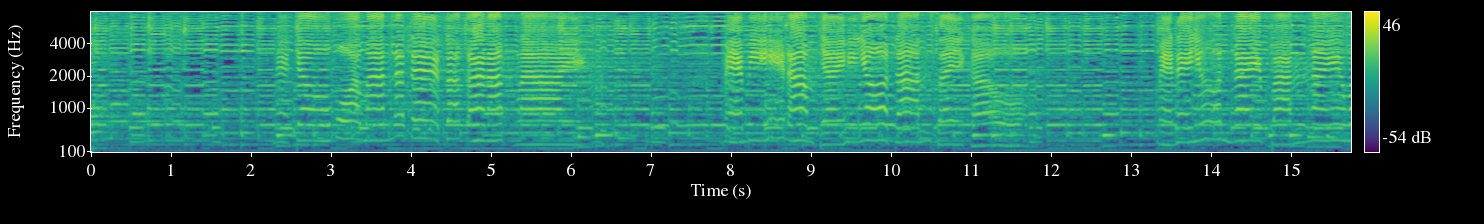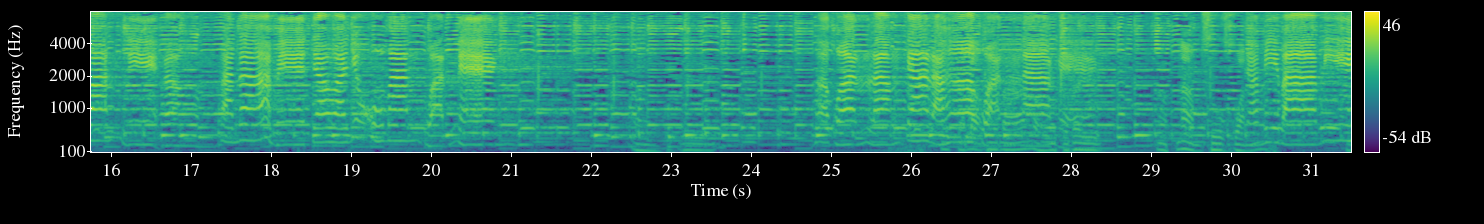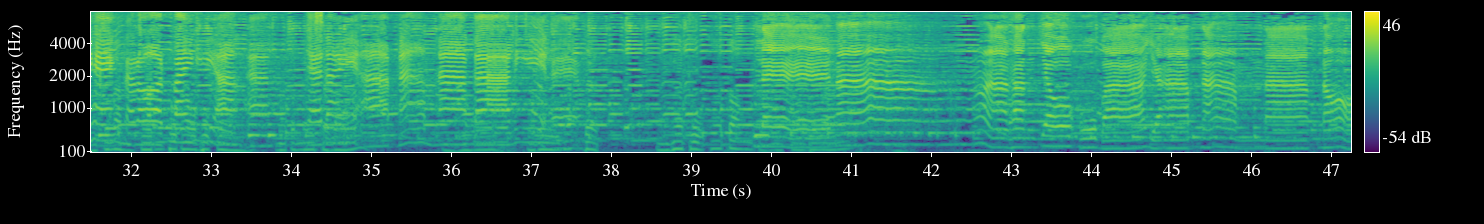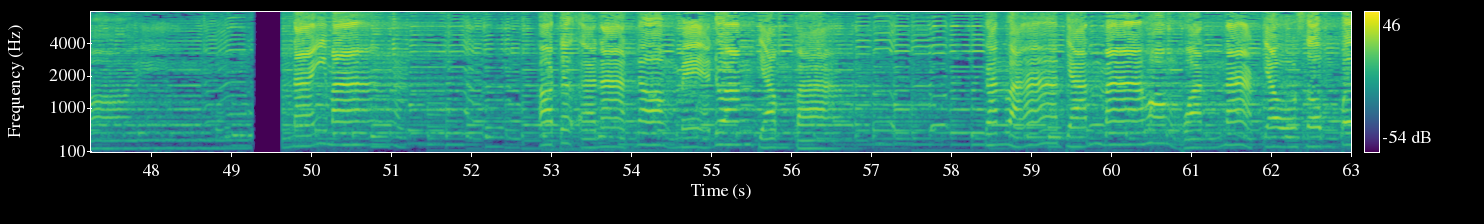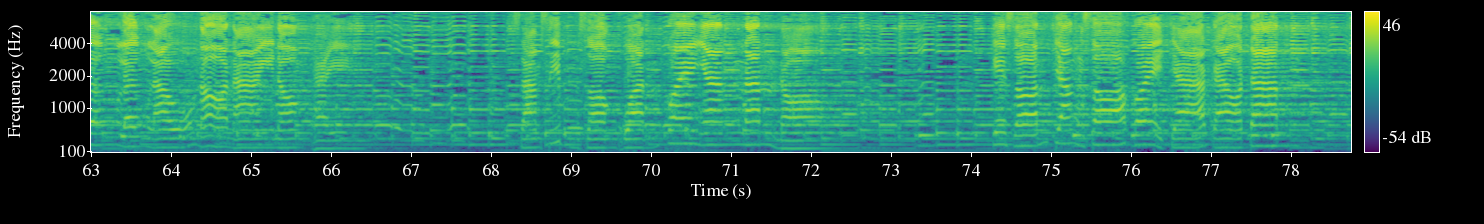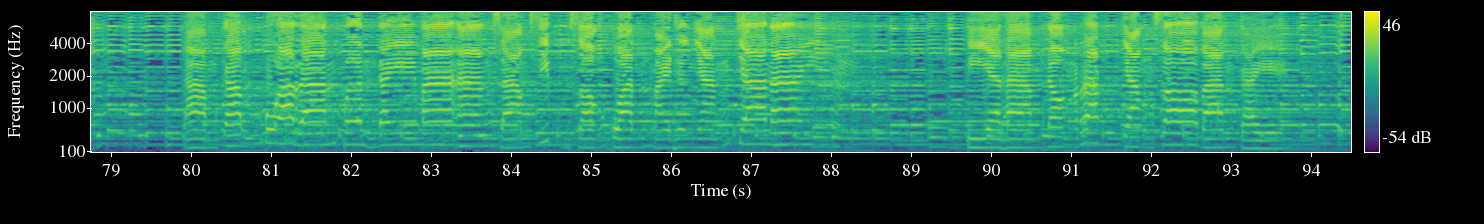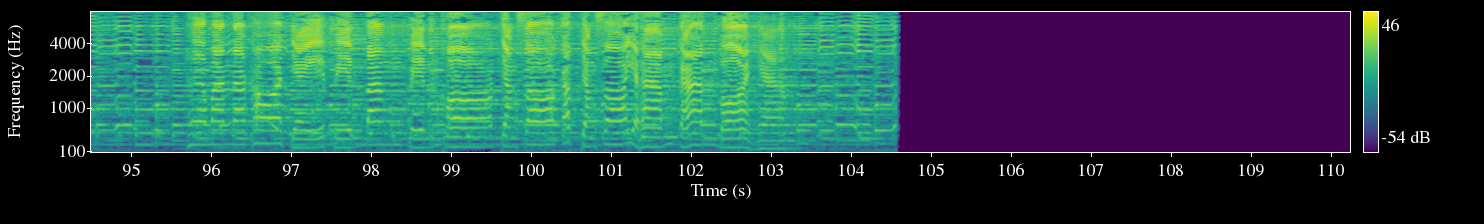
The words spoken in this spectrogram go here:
แม่เจ้ามัวมันนะแต่ตะกะนักลาย แม่มีน้ำใจยอดทานใส่เก่าแม่ได้ยืนได้ปันในวันนี้เราพานาแม่เจ้าอายุมันขวัญแหง ขวัญหลังกาละเฮอขวัญนาแขกอาบน้ำสู่ขวัญจะมีบามีแห้งตลอดไปอย่างนั้นจะได้อาบน้ำนากานี่แหละแบบถ้าถูกก็ต้องแลนะท่านเจ้าครูบาอย่าอาบน้ำหนักน้อย ไหนมา ออเตอร์นาดน้องแม่ดวงจำปากันว่าจันมาห้องขวัญนาคเจ้าสมเปิงเลิงเหล่านอนายน้องไทยสามสิบสองขวัญก้อยยังนั้นหนอเกสรจังซอก้อยจ่าเก่าดัน ตามกับบัวรานเปิ้นได้มาอ่างสามสิบสองขวัญหมายถึงอย่างจานายเปียถามน้องรักจังซอบานไก่เฮอมันนะข้าใจเป็นบังเป็นคอ จังซอกับจังซออย่าถามการบ่อย่าง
